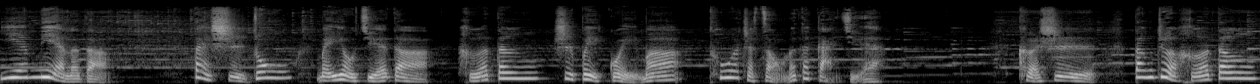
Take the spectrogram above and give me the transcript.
湮灭了的，但始终没有觉得河灯是被鬼吗？拖着走了的感觉。可是，当这河灯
